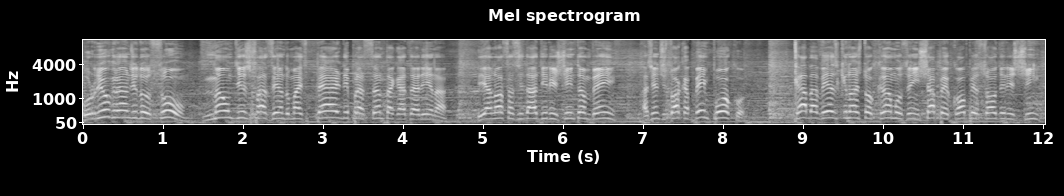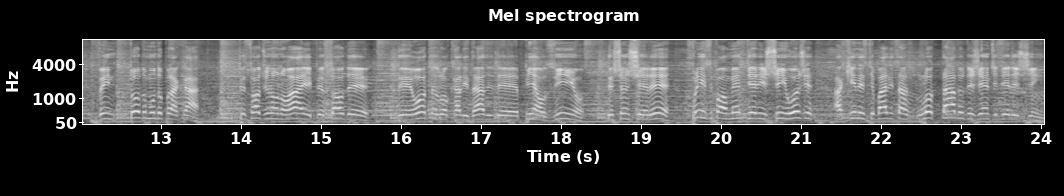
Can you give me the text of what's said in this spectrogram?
O Rio Grande do Sul, não desfazendo, mas perde para Santa Catarina. E a nossa cidade de Erechim também, a gente toca bem pouco. Cada vez que nós tocamos em Chapecó, o pessoal de Erechim vem todo mundo para cá. Pessoal de Nonoai, pessoal de, de outras localidades, de Pinhalzinho, de Xanxerê, principalmente de Erechim. Hoje, aqui nesse baile, está lotado de gente de Erechim.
